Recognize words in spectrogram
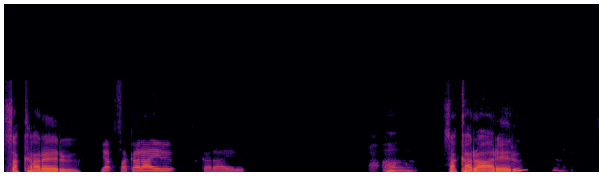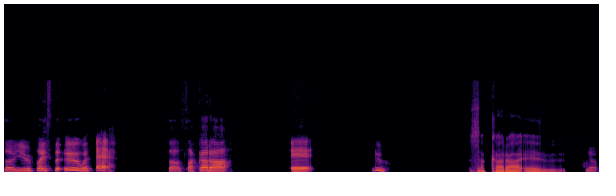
Sakareru. Yep, sakaraeru, sakaraeru. Huh? Uh, Sakarareru? So you replace the u with e. So sakara e ru. Sakaraeru. Yep.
